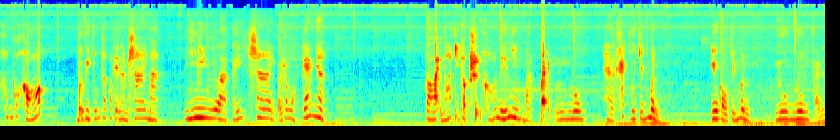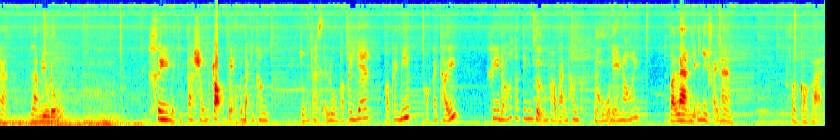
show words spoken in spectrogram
không có khó, bởi vì chúng ta có thể làm sai mà. Dĩ nhiên là cái sai ở trong một kép nha. Còn lại nó chỉ thật sự khó nếu như mà bạn luôn luôn hà khắc với chính mình yêu cầu chính mình luôn luôn phải là làm điều đúng. Khi mà chúng ta sống trọn vẹn với bản thân, chúng ta sẽ luôn có cái giác, có cái biết, có cái thấy. Khi đó ta tin tưởng vào bản thân, đủ để nói và làm những gì phải làm. Phần còn lại,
